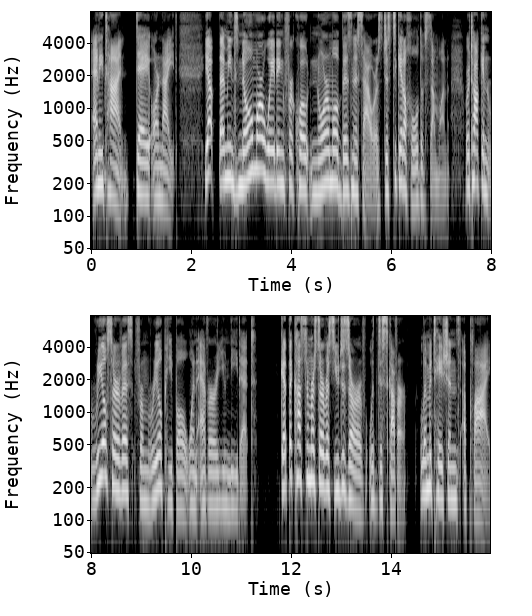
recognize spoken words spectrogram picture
anytime, day or night. Yep, that means no more waiting for quote normal business hours just to get a hold of someone. We're talking real service from real people whenever you need it. Get the customer service you deserve with Discover. Limitations apply.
